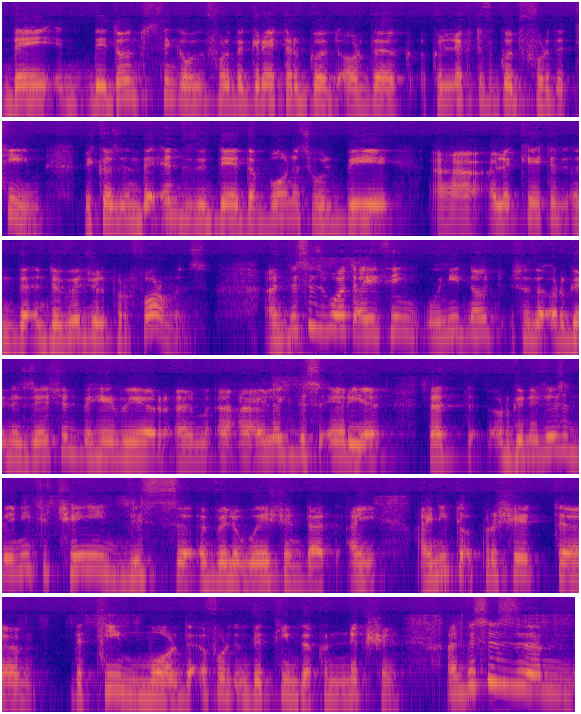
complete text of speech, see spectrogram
they they don't think of for the greater good or the collective good for the team because in the end of the day the bonus will be uh, allocated in the individual performance and this is what I think we need now. So the organization behavior, um, I, I, like this area that organization they need to change this uh, evaluation. That I I need to appreciate um, the team more, the effort of the team, the connection, and this is um,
